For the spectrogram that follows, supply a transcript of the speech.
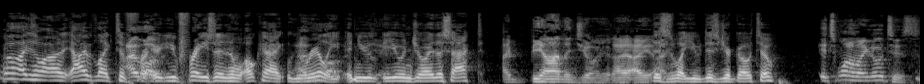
well, I, just, I, I would like to I fra- it. you phrase it. In, okay, you I really, love it, and you yeah. you enjoy this act. I beyond enjoy it. I, I, This I is what you. This is your go-to. it's one of my go-tos.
